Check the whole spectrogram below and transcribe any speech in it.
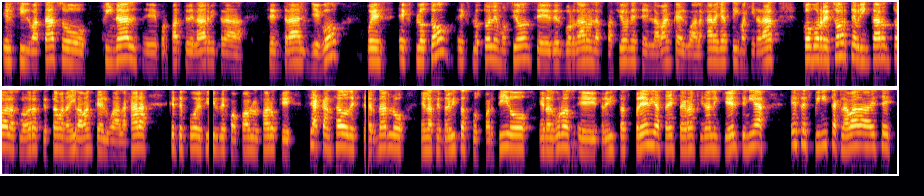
el silbatazo final eh, por parte de la árbitra central llegó, pues explotó, explotó la emoción, se desbordaron las pasiones en la banca del Guadalajara, ya te imaginarás, como resorte brincaron todas las jugadoras que estaban ahí en la banca del Guadalajara. ¿Qué te puedo decir de Juan Pablo Alfaro que se ha cansado de externarlo en las entrevistas post partido, en algunas eh, entrevistas previas a esta gran final en que él tenía esa espinita clavada, ese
